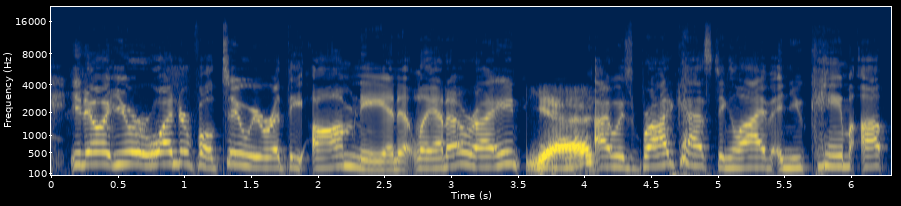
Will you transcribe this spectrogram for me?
you know what? You were wonderful too. We were at the Omni in Atlanta, right? Yeah. I was broadcasting live and you came up,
